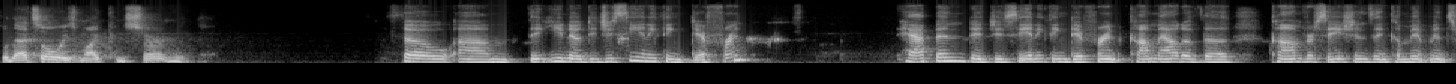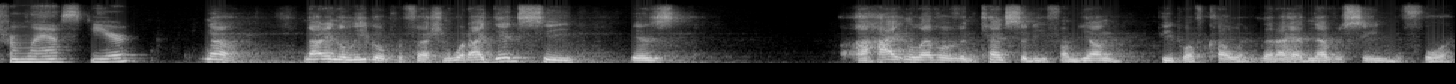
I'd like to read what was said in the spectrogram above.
So that's always my concern with that. So, um, the, you know, did you see anything different happen? Did you see anything different come out of the conversations and commitments from last year? No, not in the legal profession. What I did see is a heightened level of intensity from young people of color that I had never seen before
